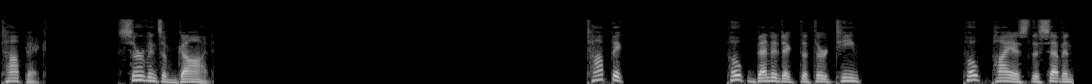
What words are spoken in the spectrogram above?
Topic. Servants of God Topic. Pope Benedict XIII Pope Pius VII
